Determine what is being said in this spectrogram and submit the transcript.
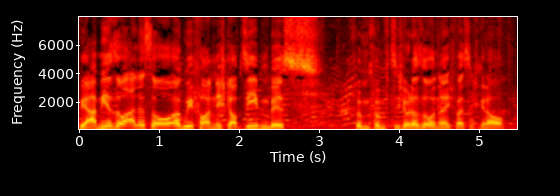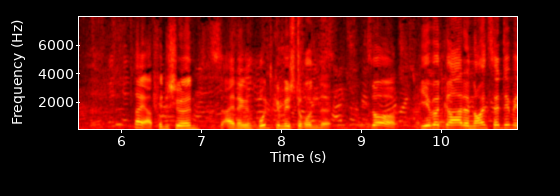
Wir haben hier so alles so irgendwie von, ich glaube, 7 bis 55 oder so, ne? Ich weiß nicht genau. Naja, finde ich schön. Ist eine bunt gemischte Runde. So, hier wird gerade 9 cm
